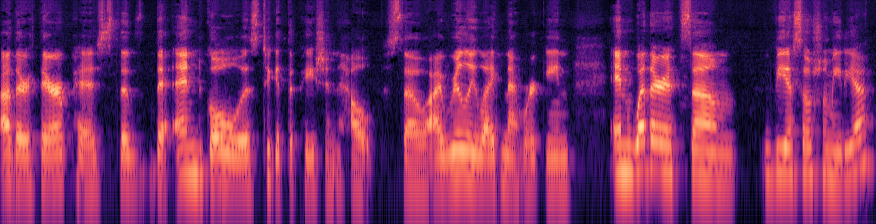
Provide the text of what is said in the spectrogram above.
other therapists. The the end goal is to get the patient help. So I really like networking and whether it's um via social media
